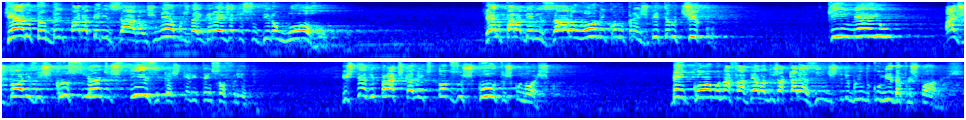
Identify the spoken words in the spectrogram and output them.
Quero também parabenizar aos membros da igreja que subiram morro. Quero parabenizar a um homem como o presbítero Tico, que em meio às dores excruciantes físicas que ele tem sofrido, esteve praticamente todos os cultos conosco bem como na favela do Jacarezinho distribuindo comida para os pobres.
